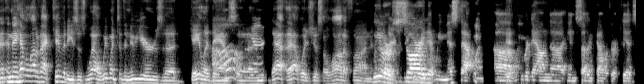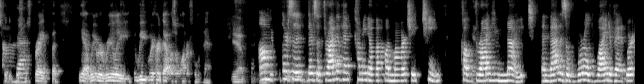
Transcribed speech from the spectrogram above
And, they have a lot of activities as well. We went to the New Year's uh, gala dance, oh, uh, yeah. and that that was just a lot of fun. We were uh, sorry that we missed that one. Uh, we were down uh, in Southern Cal with our kids for the Christmas break, but yeah, we were really we we heard that was a wonderful event. Yeah. Um, there's a there's a Thrive event coming up on March 18th called Thrive Unite. And that is a worldwide event where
